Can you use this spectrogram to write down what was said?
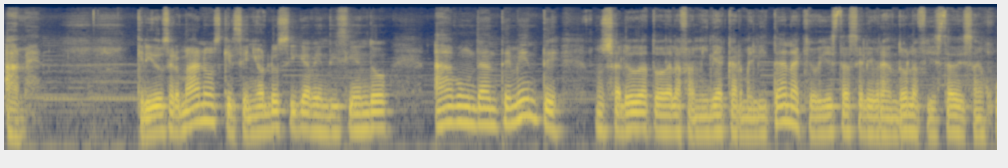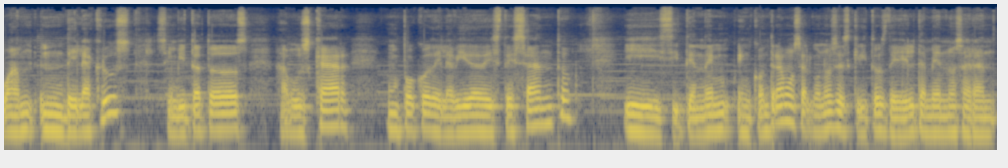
Amén. Queridos hermanos, que el Señor los siga bendiciendo abundantemente. Un saludo a toda la familia carmelitana que hoy está celebrando la fiesta de San Juan de la Cruz. Les invito a todos a buscar un poco de la vida de este santo y si encontramos algunos escritos de él también nos harán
